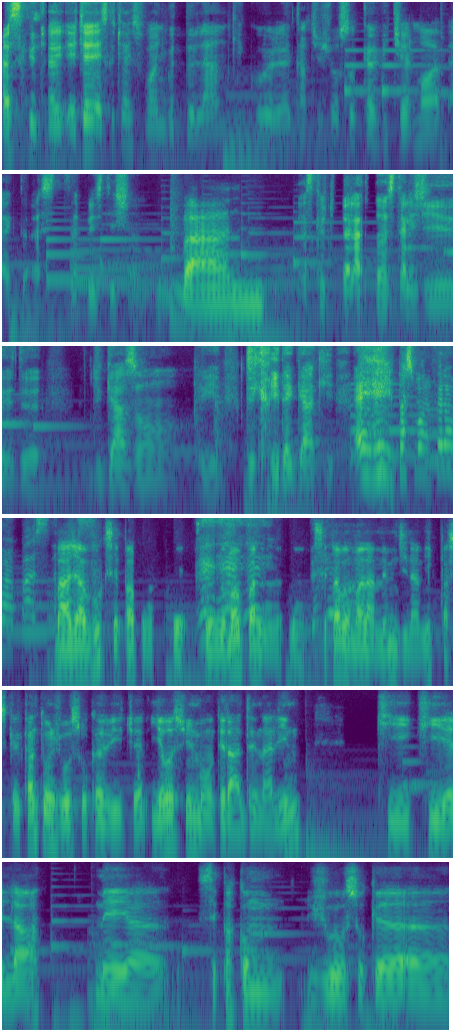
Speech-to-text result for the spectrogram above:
Est-ce que, tu as, est-ce que tu as souvent une goutte de larmes qui coule euh, quand tu joues au soccer virtuellement avec ta, PlayStation? Bah. Est-ce que tu as la nostalgie de, du gazon? Et du cri des gars qui Hey, hey, passe-moi, fais la passe Bah, j'avoue que c'est pas, c'est vraiment pas, c'est pas vraiment la même dynamique parce que quand on joue au soccer virtuel, il y a aussi une montée d'adrénaline qui, qui est là, mais euh, c'est pas comme jouer au soccer. Euh,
